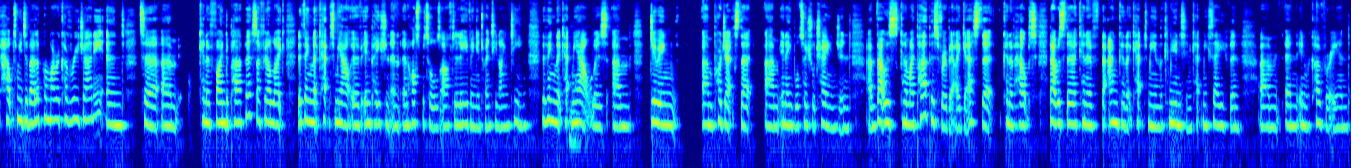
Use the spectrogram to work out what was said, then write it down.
helped me develop on my recovery journey and to um, kind of find a purpose i feel like the thing that kept me out of inpatient and, and hospitals after leaving in 2019 the thing that kept me mm. out was um, doing um, projects that um, enabled social change. And um, that was kind of my purpose for a bit i guess that kind of helped that was the kind of the anchor that kept me in the community and kept me safe and um, and in recovery. And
